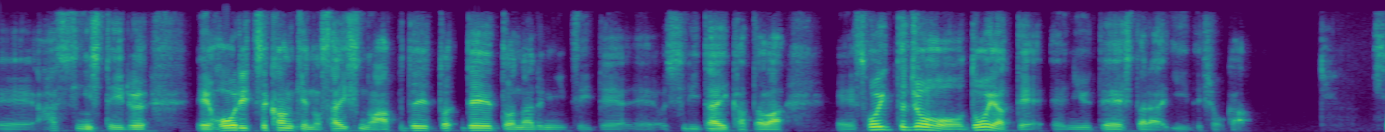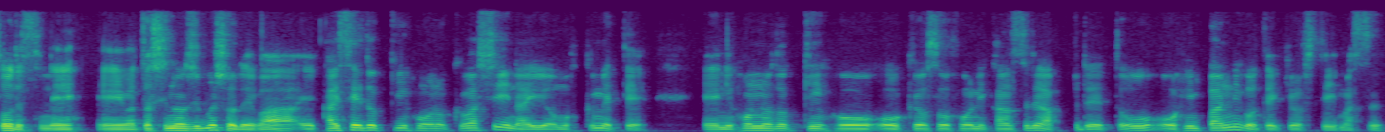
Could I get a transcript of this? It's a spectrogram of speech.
え、発信している、え、法律関係の最新のアップデートデートなどについて、え、知りたい方は、え、そういった情報をどうやって入廷したらいいでしょうか？そうですね。え、私の事務所では、え、改正独禁法の詳しい内容も含めて、え、日本の独禁法、競争法に関するアップデートを頻繁にご提供しています。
